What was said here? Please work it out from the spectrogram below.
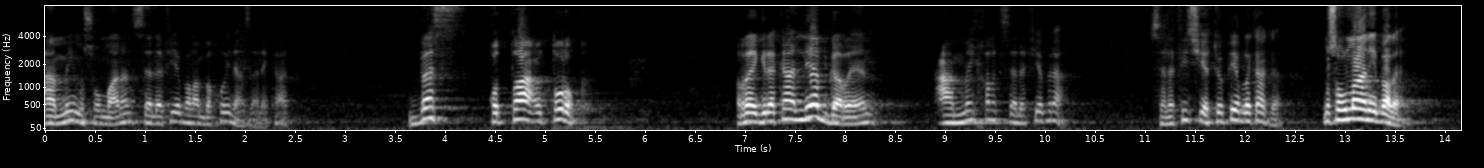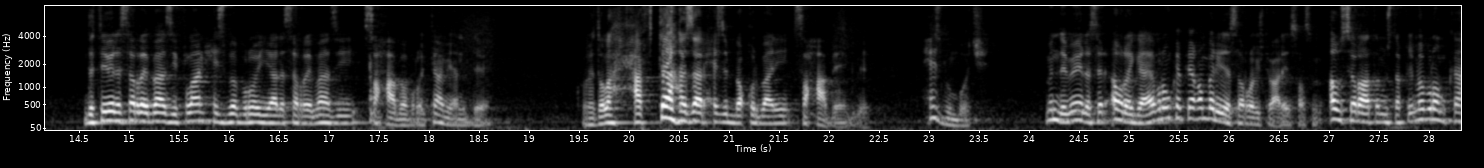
عامەی مسلمانان سەلەفیە بەڵام بەخۆی نازانێ کاک بەس قوتاع و طرق ڕێگرەکان لێ بگەڕێن عامەی خەڵک سەلەفیە برا سەلەفی چیە تۆ پێ بڵە کاکە مسلمانی بڵێ دەتەوێت لەسەر ڕێبازی فلان حیزبە بڕۆی یا لەسەر ڕێبازی سەحابە بڕۆی کامیان دەوێت کوڕە دەڵێ حەفتا هەزار حیزب بە قوربانی سەحابەیەک بێت حیزبم بۆچی من دەمەوێت لەسەر ئەو ڕێگایە بڕۆم کە پێغمبەری لەسەر ڕۆیشتو عليه ساسم ئەو سڕاتە مستەقیمە بڕۆم کە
